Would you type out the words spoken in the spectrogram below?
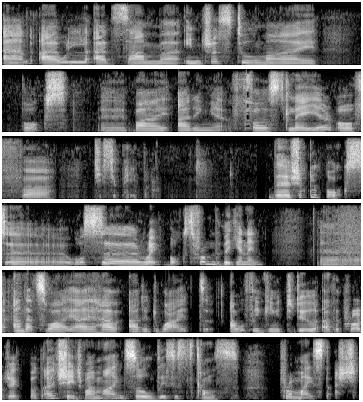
And I will add some uh, interest to my box uh, by adding a first layer of uh, tissue paper. The chocolate box uh, was a red box from the beginning uh, and that's why I have added white. I was thinking to do other project but I changed my mind so this is, comes from my stash.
